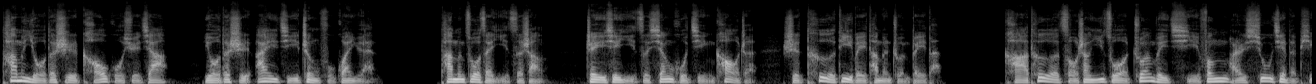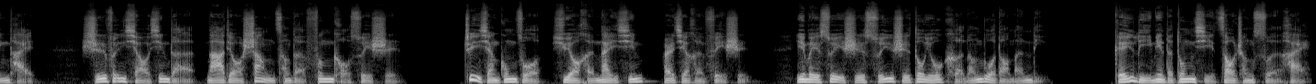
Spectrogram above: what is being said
他们有的是考古学家，有的是埃及政府官员。他们坐在椅子上，这些椅子相互紧靠着，是特地为他们准备的。卡特走上一座专为起风而修建的平台，十分小心地拿掉上层的封口碎石。这项工作需要很耐心，而且很费时，因为碎石随时都有可能落到门里。给里面的东西造成损害，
